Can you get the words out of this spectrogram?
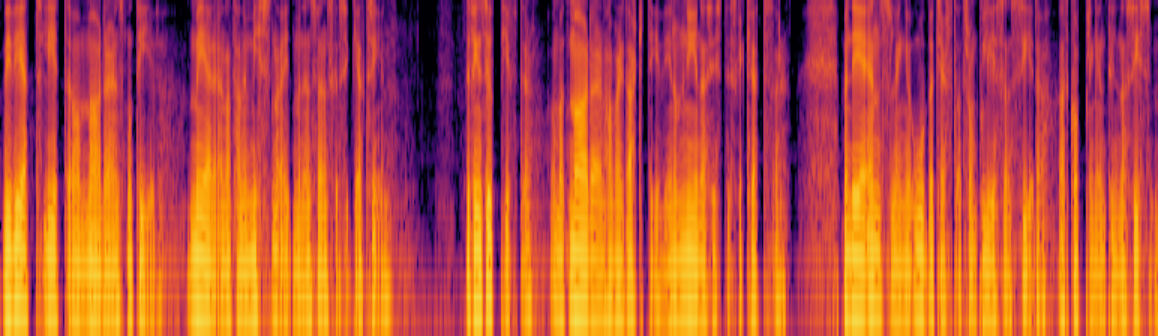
Vi vet lite om mördarens motiv, mer än att han är missnöjd med den svenska psykiatrin. Det finns uppgifter om att mördaren har varit aktiv inom nynazistiska kretsar. Men det är än så länge obekräftat från polisens sida att kopplingen till nazism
